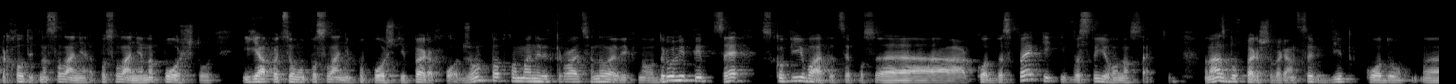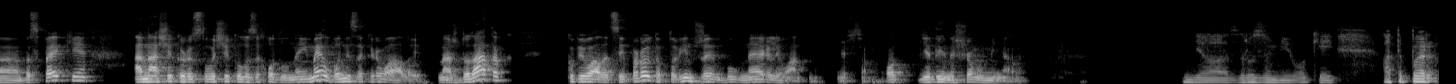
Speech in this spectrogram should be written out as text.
приходить насилання посилання на пошту, і я по цьому посиланню по пошті переходжу. Тобто, в мене відкривається нове вікно. Другий тип це скопіювати це е, код безпеки і ввести його на сайті. У нас був перший варіант: це від коду е, безпеки. А наші користувачі, коли заходили на емейл, вони закривали наш додаток, копіювали цей пароль, тобто він вже був нерелевантний. І все. От єдине, що ми міняли. Я зрозумів, окей. А тепер,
